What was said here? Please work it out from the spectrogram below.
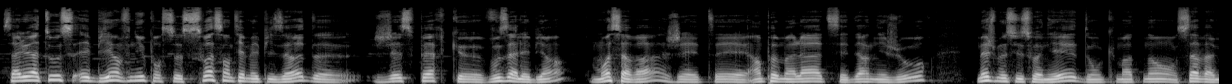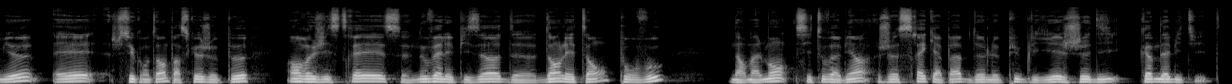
Salut à tous et bienvenue pour ce 60e épisode. J'espère que vous allez bien. Moi ça va, j'ai été un peu malade ces derniers jours, mais je me suis soigné, donc maintenant ça va mieux et je suis content parce que je peux enregistrer ce nouvel épisode dans les temps pour vous. Normalement, si tout va bien, je serai capable de le publier jeudi comme d'habitude.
